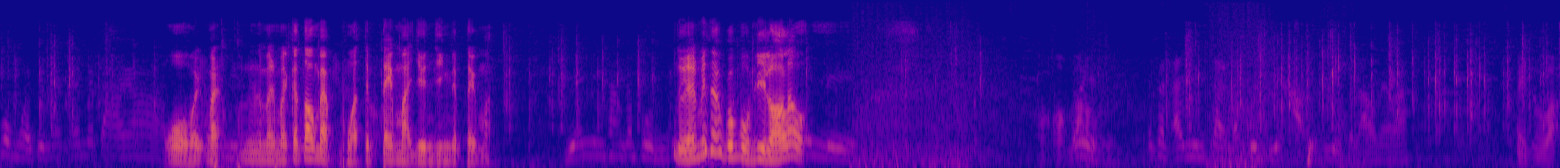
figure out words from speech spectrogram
ผมหัวจุดแอนแอนไม่ตายอะโอ้มันมันมันมันก็ต้องแบบหัวเต็มๆอะยืนยิงเต็มๆอะเวียนยิงทางกระผมเหลือไม่ทำกับผมดีร้องแล้วเนดิออกออกมาเฮ้ยถ้าเกิดแอดมินแจกแล้วคุณสีขาวมันอยู่กับเราไหมวะไม่รู้อะ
